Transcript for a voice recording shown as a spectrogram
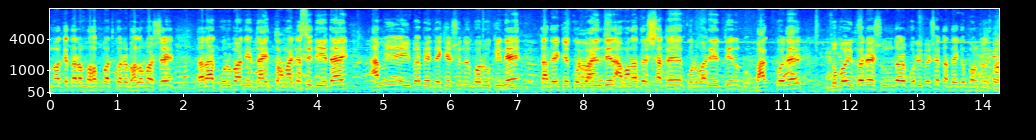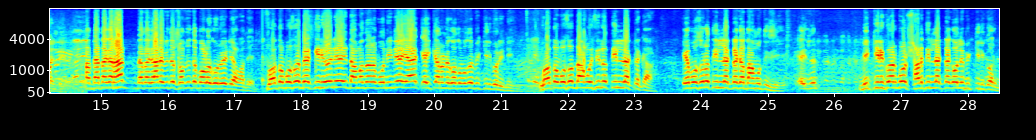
আমাকে তারা মহব্বত করে ভালোবাসে। তারা কোরবানির দায়িত্ব আমার কাছে দিয়ে দেয়। আমি এইভাবে দেখে শুনে গরু কিনে তাদেরকে কোরবানির দিন, আমানতের সাথে কোরবানির দিন ভাগ করে, জবই করে সুন্দর পরিবেশে তাদেরকে বন্টন করে দিই। বেতাঘাট বেতাঘাটের ভিতরে সবচেয়ে বড় গরু এটি আমাদের। গত বছর বিক্রি হয়নি দাম দরে বনি নেই এক, এই কারণে গত বছর বিক্রি করিনি। গত বছর দাম হয়েছিল তিন লাখ টাকা, এবছরও তিন লাখ টাকা দাম হতেছে। এই বিক্রি করব, সাড়ে তিন লাখ টাকা হলে বিক্রি করব।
